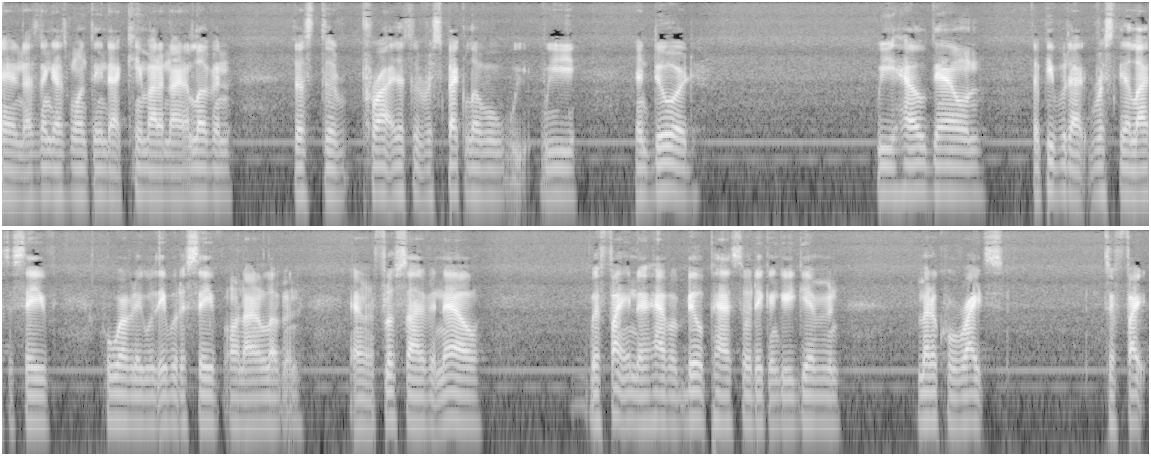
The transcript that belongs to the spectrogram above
And I think that's one thing that came out of 9 11 that's the pride, that's the respect level we we endured. We held down the people that risked their lives to save whoever they was able to save on 9/11. And on the flip side of it now, we're fighting to have a bill passed so they can be given medical rights to fight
